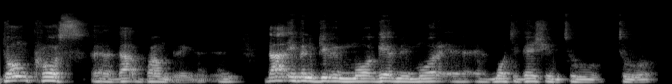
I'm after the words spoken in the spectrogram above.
don't cross uh, that boundary, and that even giving more gave me more uh, motivation to to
